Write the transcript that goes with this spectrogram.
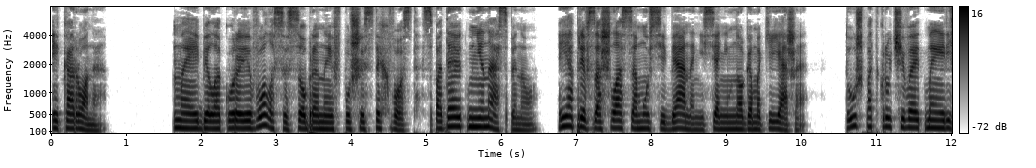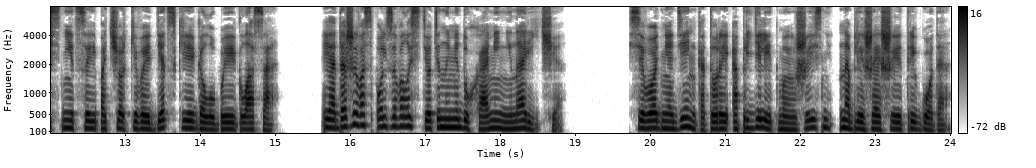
и корона. Мои белокурые волосы, собранные в пушистый хвост, спадают мне на спину. Я превзошла саму себя, нанеся немного макияжа. Тушь подкручивает мои ресницы и подчеркивает детские голубые глаза. Я даже воспользовалась тетиными духами Нина Ричи. Сегодня день, который определит мою жизнь на ближайшие три года.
